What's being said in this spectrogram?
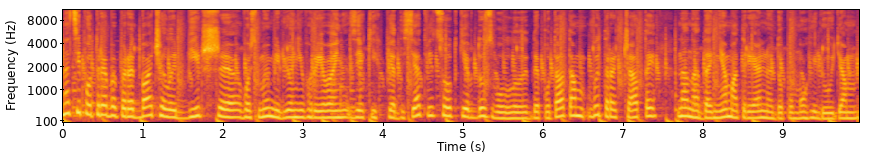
На ці потреби передбачили більше 8 мільйонів гривень, з яких 50% дозволили депутатам витрачати на надання матеріальної допомоги людям.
